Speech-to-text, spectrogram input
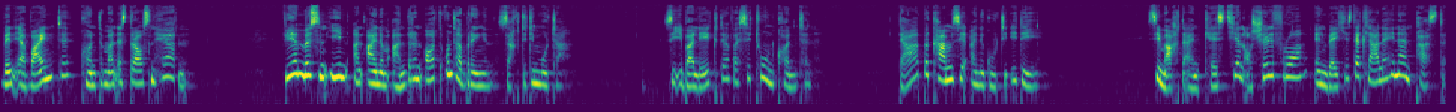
Wenn er weinte, konnte man es draußen hören. Wir müssen ihn an einem anderen Ort unterbringen, sagte die Mutter. Sie überlegte, was sie tun konnten. Da bekam sie eine gute Idee. Sie machte ein Kästchen aus Schilfrohr, in welches der Kleine hineinpasste.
